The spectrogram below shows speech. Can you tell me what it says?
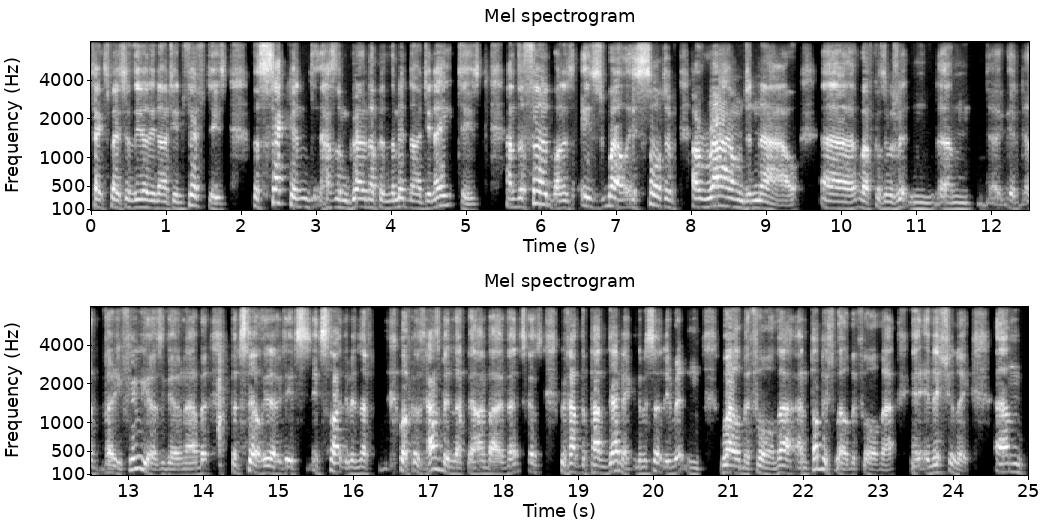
takes place in the early 1950s. The second has them grown up in the mid 1980s, and the third one is, is well is sort of around now. Uh, well, of course, it was written um, a, a, very few years ago now, but but still, you know, it's it's slightly been left. Well, of course, it has been left behind by events because we've had the pandemic, and it was certainly written well before that and published well before that initially. Um,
